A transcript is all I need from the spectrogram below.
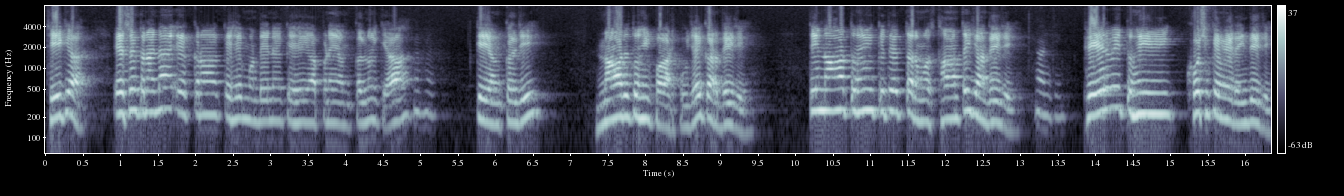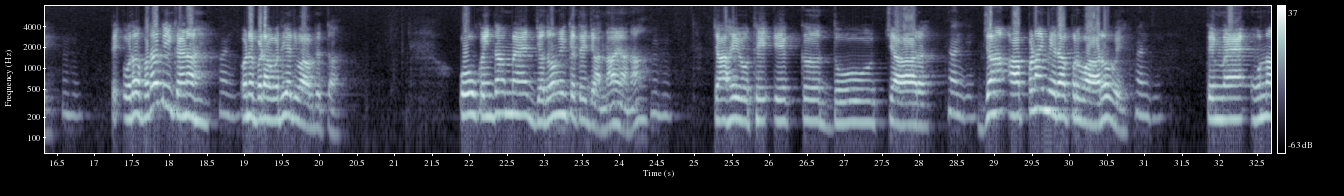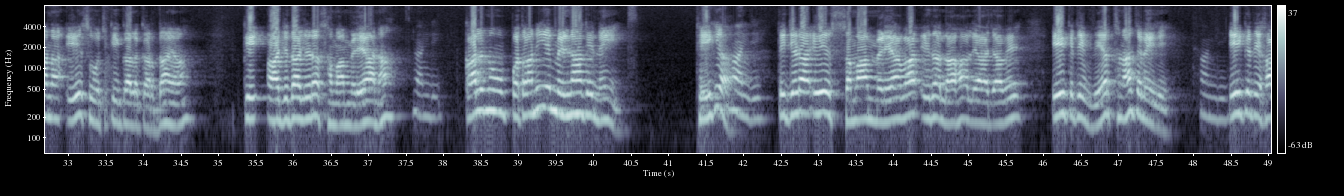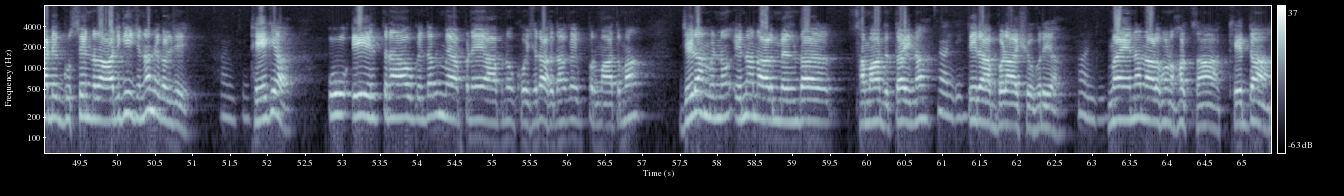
ਠੀਕ ਆ? ਇਸੇ ਤਰ੍ਹਾਂ ਨਾ ਇੱਕ ਨਾ ਕਿਸੇ ਮੁੰਡੇ ਨੇ ਕਿਸੇ ਆਪਣੇ ਅੰਕਲ ਨੂੰ ਹੀ ਕਿਹਾ ਹਮ, ਕਿ ਅੰਕਲ ਜੀ ਨਾ ਤੇ ਤੁਸੀਂ ਪਾਠ ਪੂਜਾ ਹੀ ਕਰਦੇ ਜੇ ਤੇ ਨਾ ਤੁਸੀਂ ਕਿਤੇ ਧਰਮ ਸਥਾਨ ਤੇ ਜਾਂਦੇ ਜੇ। ਹਾਂਜੀ। ਫੇਰ ਵੀ ਤੁਸੀਂ ਖੁਸ਼ ਕਿਵੇਂ ਰਹਿੰਦੇ ਜੇ? ਹਮ, ਤੇ ਉਹਦਾ ਪਤਾ ਕੀ ਕਹਿਣਾ ਹੈ ਹਾਂਜੀ। ਉਹਨੇ ਬੜਾ ਵਧੀਆ ਜਵਾਬ ਦਿੱਤਾ। ਉਹ ਕਹਿੰਦਾ ਮੈਂ ਜਦੋਂ ਵੀ ਕਿਤੇ ਜਾਣਾ ਆ ਨਾ ਹਮ, ਚਾਹੇ ਉਥੇ 1 2 4 ਹਾਂਜੀ। ਜਾਂ ਆਪਣਾ ਹੀ ਮੇਰਾ ਪਰਿਵਾਰ ਹੋਵੇ। ਹਾਂਜੀ। ਤੇ ਮੈਂ ਉਹਨਾਂ ਨਾਲ ਇਹ ਸੋਚ ਕੇ ਗੱਲ ਕਰਦਾ ਆ ਕਿ ਅੱਜ ਦਾ ਜਿਹੜਾ ਸਮਾਂ ਮਿਲਿਆ ਨਾ ਹਾਂਜੀ। ਕੱਲ ਨੂੰ ਪਤਾ ਨਹੀਂ ਇਹ ਮਿਲਣਾ ਕਿ ਨਹੀਂ। ਠੀਕ ਆ? ਹਾਂਜੀ। ਤੇ ਜਿਹੜਾ ਇਹ ਸਮਾਂ ਮਿਲਿਆ ਵਾ ਇਹਦਾ ਲਾਹਾ ਲਿਆ ਜਾਵੇ ਇਹ ਕਿਤੇ ਵਿਅਰਥ ਨਾ ਚਲੇ ਜੇ। ਹਾਂਜੀ। ਇਹ ਕਿਤੇ ਸਾਡੇ ਗੁੱਸੇ ਨਾਰਾਜ਼ਗੀ 'ਚ ਨਾ ਨਿਕਲ ਜੇ। ਹਾਂਜੀ। ਠੀਕ ਆ? ਉਹ ਇਸ ਤਰ੍ਹਾਂ ਉਹ ਕਹਿੰਦਾ ਵੀ ਮੈਂ ਆਪਣੇ ਆਪ ਨੂੰ ਖੁਸ਼ ਰੱਖਦਾ ਕਿ ਪ੍ਰਮਾਤਮਾ ਜਿਹੜਾ ਮੈਨੂੰ ਇਹਨਾਂ ਨਾਲ ਮਿਲਣ ਦਾ ਸਮਾਂ ਦਿੱਤਾ ਹੈ ਨਾ ਹਾਂਜੀ। ਤੇਰਾ ਬੜਾ ਸ਼ੁਕਰ ਆ ਹਾਂਜੀ। ਮੈਂ ਇਹਨਾਂ ਨਾਲ ਹੁਣ ਹੱਸਾਂ ਖੇਡਾਂ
